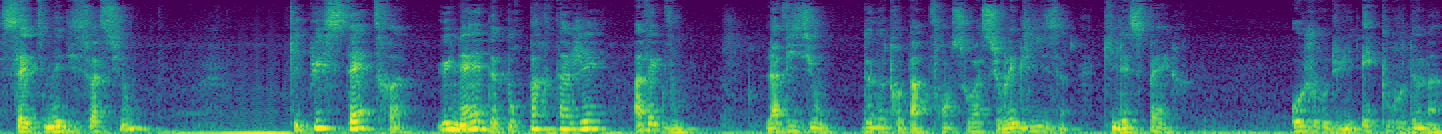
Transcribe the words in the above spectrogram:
cette méditation qui puisse être une aide pour partager avec vous la vision de notre pape François sur l'Église qu'il espère aujourd'hui et pour demain.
